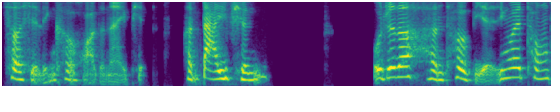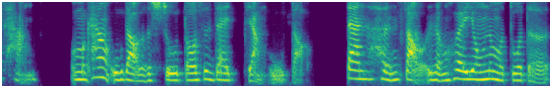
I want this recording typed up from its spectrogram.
侧写林克华的那一篇，很大一篇，我觉得很特别，因为通常我们看舞蹈的书都是在讲舞蹈。但很少人会用那么多的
